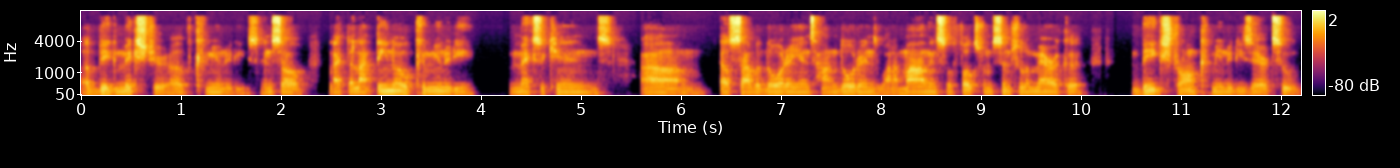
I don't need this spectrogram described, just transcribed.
a big mixture of communities. And so, like the Latino community, Mexicans, um, El Salvadorians, Hondurans, Guatemalans, so folks from Central America, big strong communities there too.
